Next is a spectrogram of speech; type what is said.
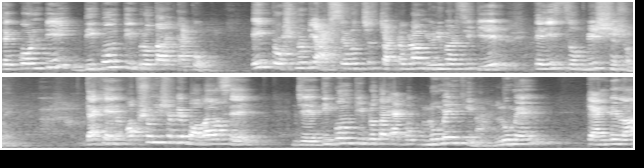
যে কোনটি দীপন তীব্রতার একক? এই প্রশ্নটি আসছে হচ্ছে চট্টগ্রাম ইউনিভার্সিটির তেইশ চব্বিশ সেশনে। দেখেন, অপশন হিসেবে বলা আছে যে দীপন তীব্রতার একক লুমেন কিনা? Lumen, candela,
